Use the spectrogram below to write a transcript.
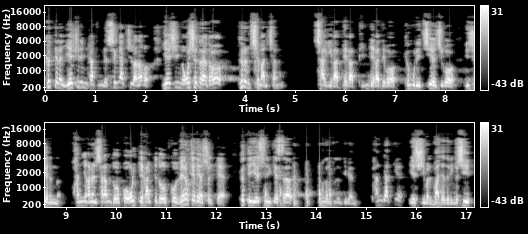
그때는 예수님 같은 거 생각지도 안 하고 예수님이 오시더라도 그런 채 많지 않습니다. 자기가 배가 빈배가 되고 그물이 찢어지고 이제는 환영하는 사람도 없고 올 때 갈 때도 없고 외롭게 되었을 때 그때 예수님께서 문을 두들기면 반갑게 예수님을 맞아들인 것이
